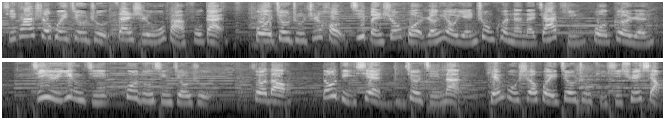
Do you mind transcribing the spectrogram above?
其他社会救助暂时无法覆盖，或救助之后基本生活仍有严重困难的家庭或个人，给予应急过渡性救助，做到兜底线、救急难，填补社会救助体系缺项。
